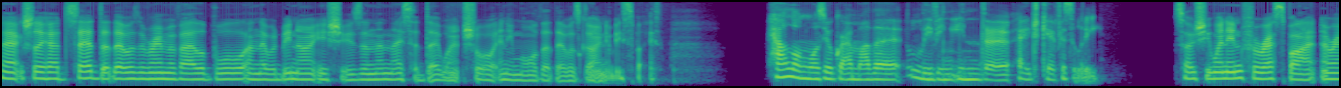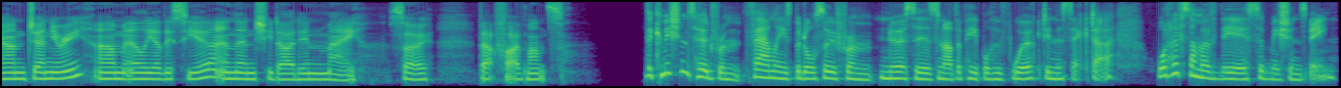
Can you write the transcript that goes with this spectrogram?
They actually had said that there was a room available and there would be no issues, and then they said they weren't sure anymore that there was going to be space. How long was your grandmother living in the aged care facility? So she went in for respite around January um, earlier this year, and then she died in May. So about five months. The Commission's heard from families, but also from nurses and other people who've worked in the sector. What have some of their submissions been?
